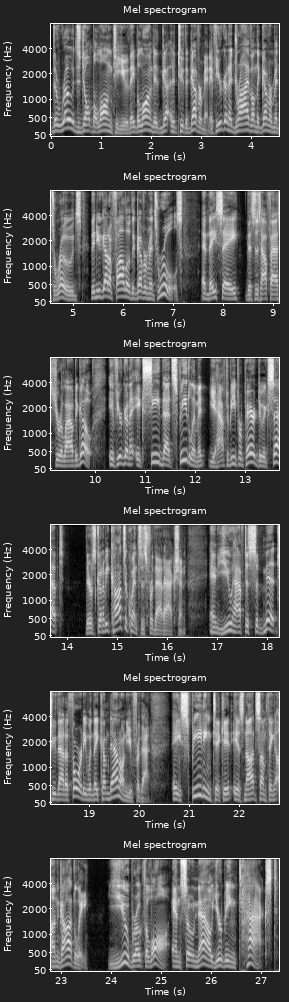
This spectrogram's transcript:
The roads don't belong to you; they belong to to the government. If you're going to drive on the government's roads, then you got to follow the government's rules and they say this is how fast you're allowed to go. If you're going to exceed that speed limit, you have to be prepared to accept there's going to be consequences for that action. And you have to submit to that authority when they come down on you for that. A speeding ticket is not something ungodly. You broke the law. And so now you're being taxed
